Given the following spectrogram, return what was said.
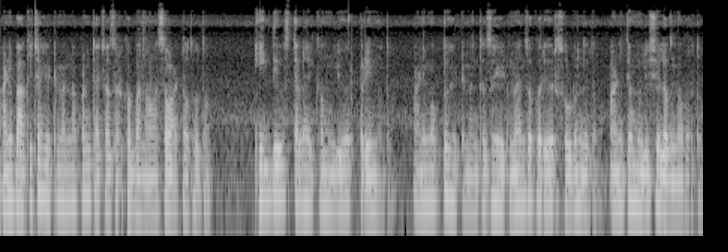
आणि बाकीच्या हिटमॅनना पण त्याच्यासारखं बनावं असं वाटत होतं. एक दिवस त्याला एका मुलीवर प्रेम होतं आणि मग तो हिटमॅन त्याचं हिटमॅनचं करिअर सोडून देतो आणि त्या मुलीशी लग्न करतो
